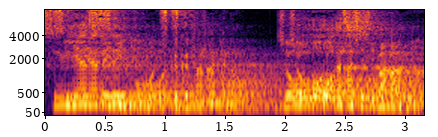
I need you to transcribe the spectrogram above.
住みやすい日本を作るための情報発信番組。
